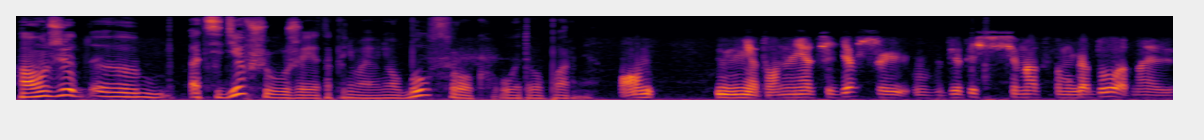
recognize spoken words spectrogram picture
А он же э, отсидевший уже, я так понимаю, у него был срок у этого парня? Он, нет, он не отсидевший. В 2017 году одна из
